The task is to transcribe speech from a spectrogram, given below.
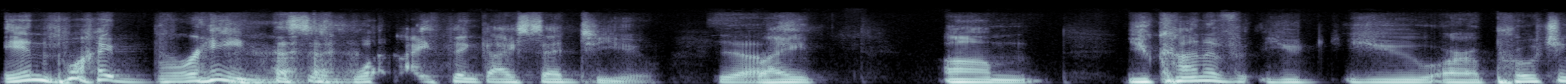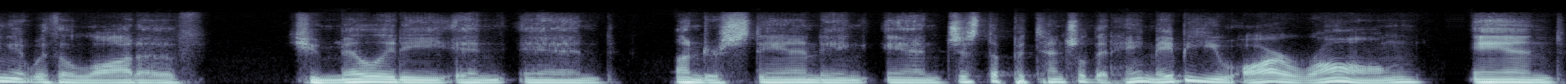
in my brain, this is what I think I said to you. Yeah. Right. Um, you kind of you you are approaching it with a lot of humility and and understanding and just the potential that hey maybe you are wrong and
